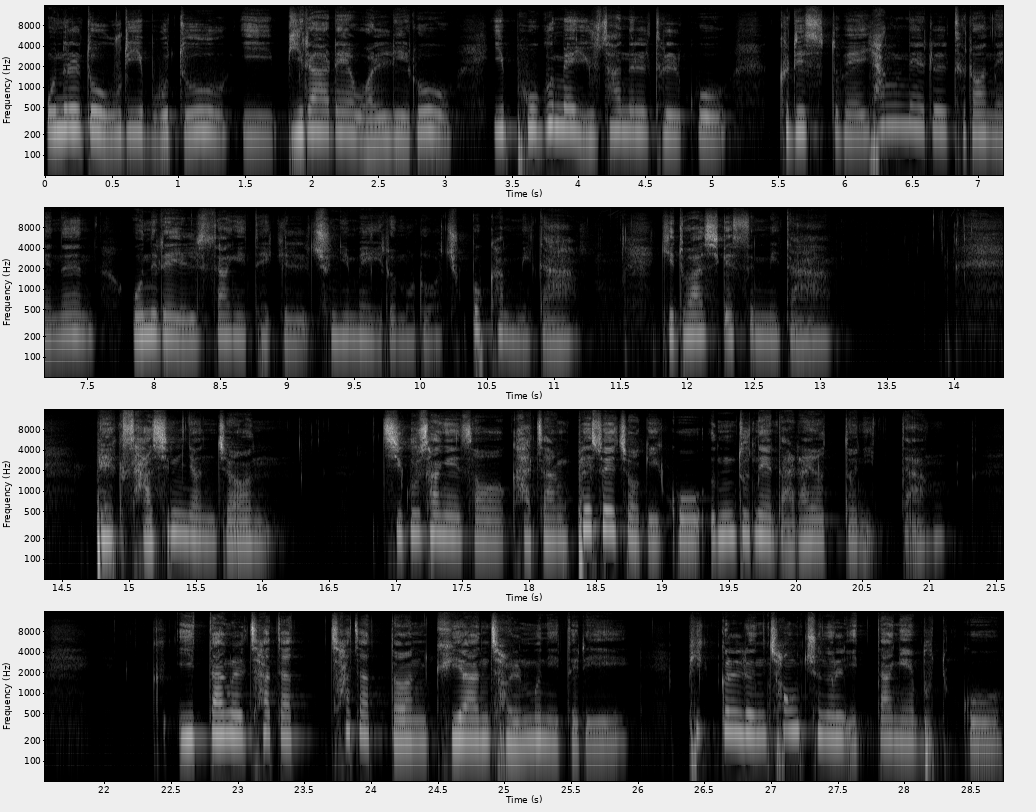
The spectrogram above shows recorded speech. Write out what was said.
오늘도 우리 모두 이 미랄의 원리로 이 복음의 유산을 들고 그리스도의 향내를 드러내는 오늘의 일상이 되길 주님의 이름으로 축복합니다. 기도하시겠습니다. 140년 전 지구상에서 가장 폐쇄적이고 은둔의 나라였던 이 땅. 그이 땅을 찾아, 찾았던 귀한 젊은이들이 피 끓는 청춘을 이 땅에 묻고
